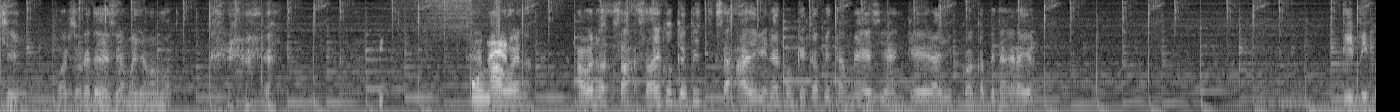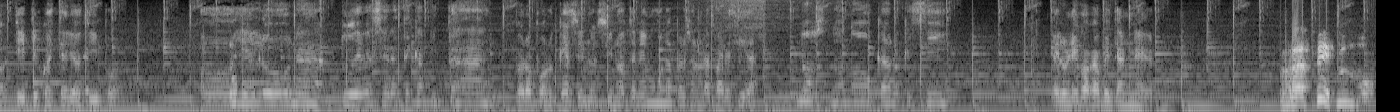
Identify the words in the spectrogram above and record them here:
Sí, por eso que te decíamos Yamamoto. Ah, bueno. Ah, bueno, sa- ¿sabes con qué adivina con qué capitán me decían que era yo? ¿Cuál capitán era yo? Típico, típico estereotipo. Oye, Luna, tú debes ser este capitán. ¿Pero por qué? Si no, si no tenemos una personalidad parecida. No, no, no, claro que sí. El único capitán negro. Racismo.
